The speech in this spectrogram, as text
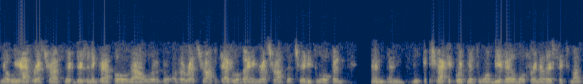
you know, we have restaurants. There's an example now of a restaurant, a casual dining restaurant that's ready to open, and the HVAC equipment won't be available for another six months.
